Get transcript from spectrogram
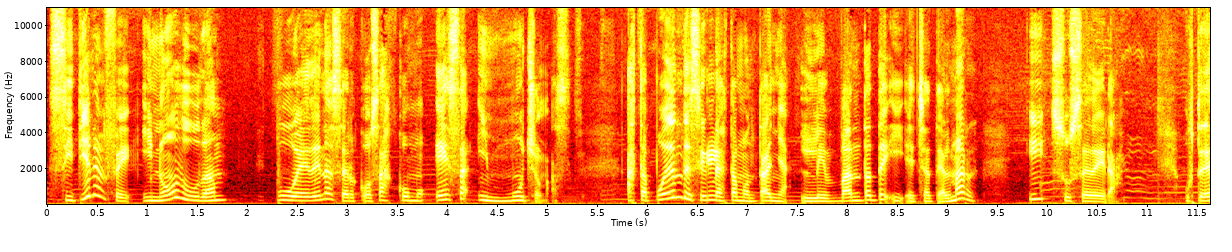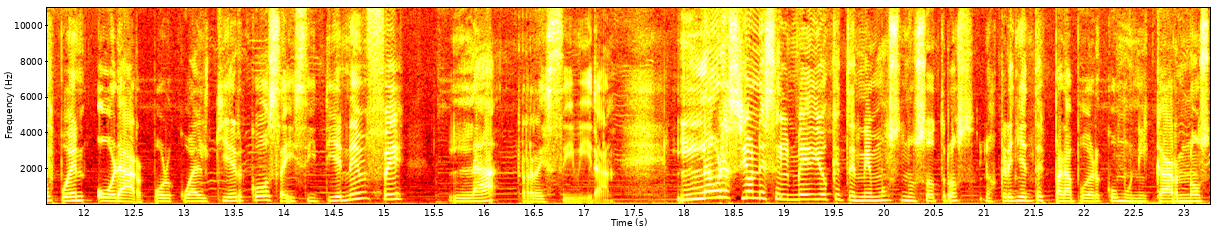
si tienen fe y no dudan, pueden hacer cosas como esa y mucho más. Hasta pueden decirle a esta montaña, levántate y échate al mar, y sucederá. Ustedes pueden orar por cualquier cosa y si tienen fe, la recibirán. La oración es el medio que tenemos nosotros, los creyentes, para poder comunicarnos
